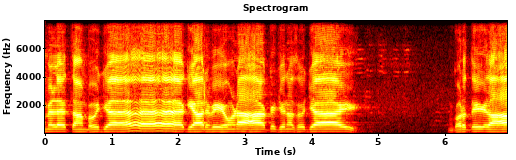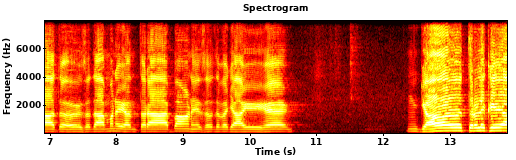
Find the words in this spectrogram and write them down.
ਮਿਲੇ ਤਾਂ 부ਜੈ ਗਿਆਨ ਵਿਹੁਣਾ ਕਿਛ ਨ ਸੁਝਾਈ ਗੁਰ ਤੇ ਰਾਤ ਸਦਾ ਮਨ ਅੰਤਰਾ ਬਾਣੇ ਸਦ ਵਜਾਈ ਹੈ। ਜਾ ਤਰ ਲਿਖਿਆ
